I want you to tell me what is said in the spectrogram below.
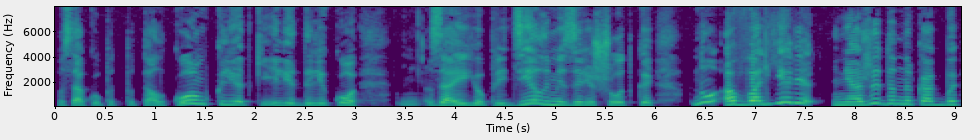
высоко под потолком клетки или далеко за ее пределами, за решеткой. Ну, а в вольере неожиданно как бы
